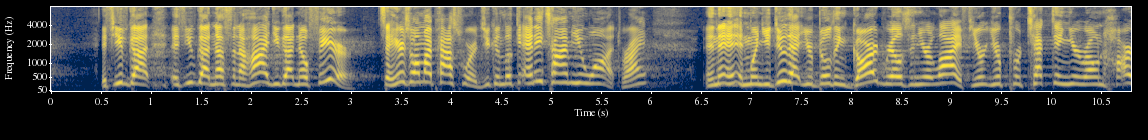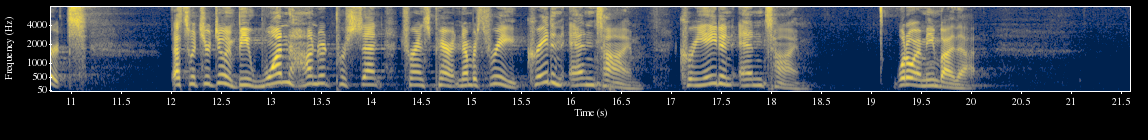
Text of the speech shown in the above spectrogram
If you've got, if you've got nothing to hide, you got no fear. Say, here's all my passwords. You can look anytime you want, right? And, and when you do that, you're building guardrails in your life, you're, you're protecting your own heart. That's what you're doing. Be 100% transparent. Number three, create an end time. Create an end time. What do I mean by that?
